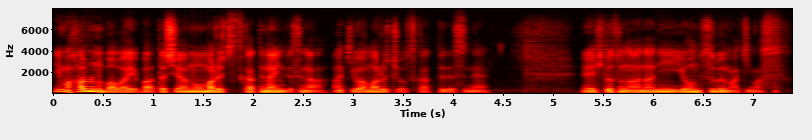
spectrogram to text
今、春の場合、私、あの、マルチ使ってないんですが、秋はマルチを使ってですね、えー、一つの穴に4粒巻きます。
